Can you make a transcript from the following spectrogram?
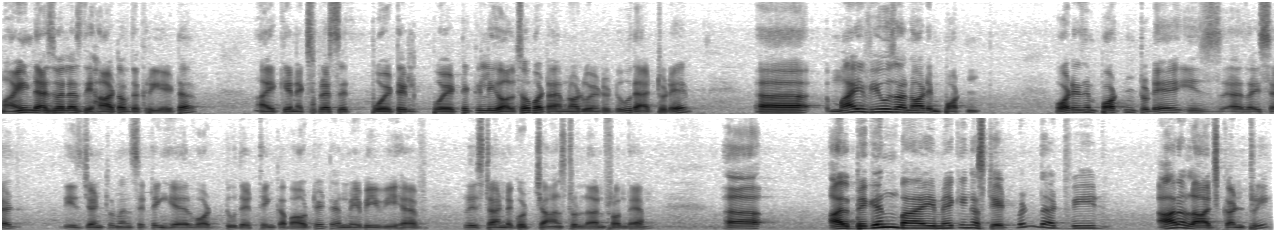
mind as well as the heart of the creator. I can express it poetic, poetically also, but I'm not going to do that today. Uh, my views are not important. What is important today is, as I said, these gentlemen sitting here, what do they think about it? And maybe we have, stand a good chance to learn from them. Uh, I'll begin by making a statement that we are a large country.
